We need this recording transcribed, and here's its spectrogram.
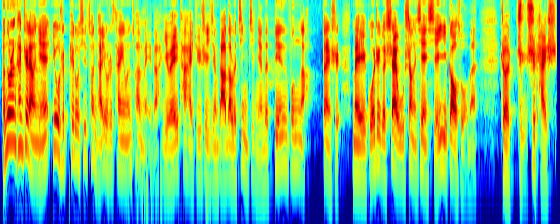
很多人看这两年又是佩洛西窜台，又是蔡英文窜美的，以为台海局势已经达到了近几年的巅峰啊。但是，美国这个债务上限协议告诉我们。这只是开始，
